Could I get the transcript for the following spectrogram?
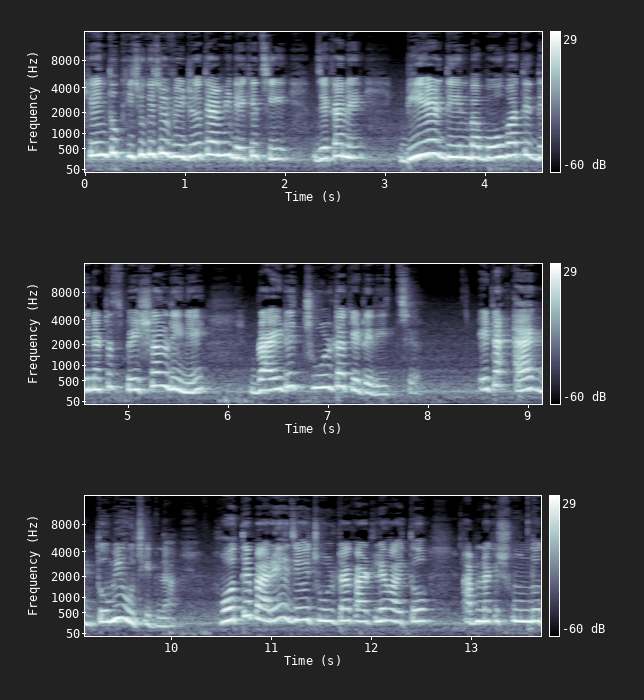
কিন্তু কিছু কিছু ভিডিওতে আমি দেখেছি যেখানে বিয়ের দিন বা বৌভাতের দিন একটা স্পেশাল দিনে ব্রাইডের চুলটা কেটে দিচ্ছে। এটা একদমই উচিত না। হতে পারে যে ওই চুলটা কাটলে হয়তো আপনাকে সুন্দর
